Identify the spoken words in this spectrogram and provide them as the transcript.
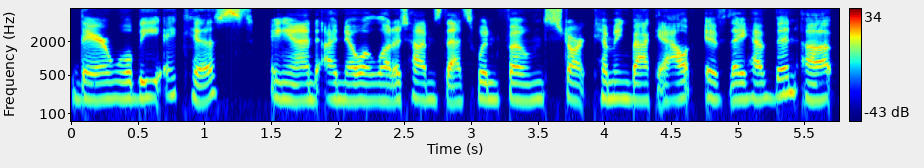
there will be a kiss. And I know a lot of times that's when phones start coming back out if they have been up.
